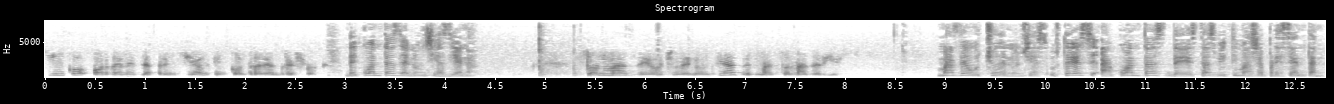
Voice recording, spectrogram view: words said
cinco órdenes de aprehensión en contra de Andrés Roca. ¿De cuántas denuncias, Diana? Son más de ocho denuncias, es más, son más de diez. Más de ocho denuncias. ¿Ustedes a cuántas de estas víctimas representan?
